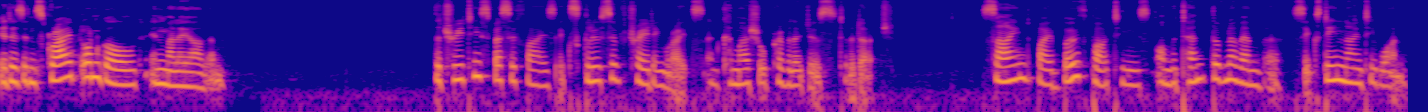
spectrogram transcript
It is inscribed on gold in Malayalam. The treaty specifies exclusive trading rights and commercial privileges to the Dutch. Signed by both parties on the 10th of November 1691,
